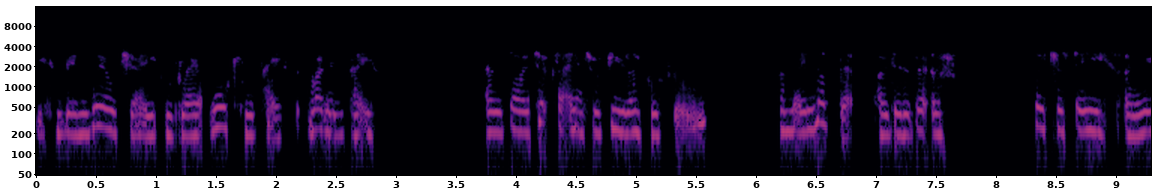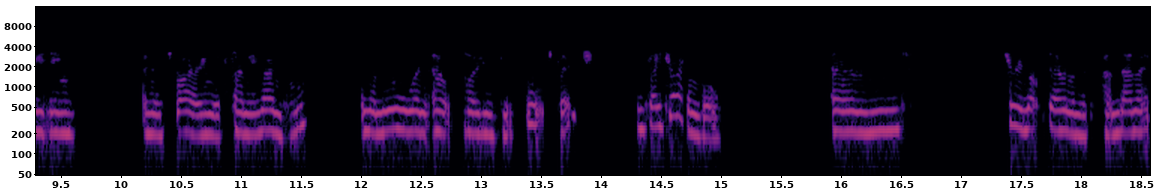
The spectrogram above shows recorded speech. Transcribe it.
you can be in a wheelchair, you can play at walking pace, at running pace. And so I took that into a few local schools, and they loved it. So I did a bit of literacy and reading and inspiring with Sammy Ramble, and then we all went outside into the sports pitch and played Dragon Ball. And through lockdown and the pandemic,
